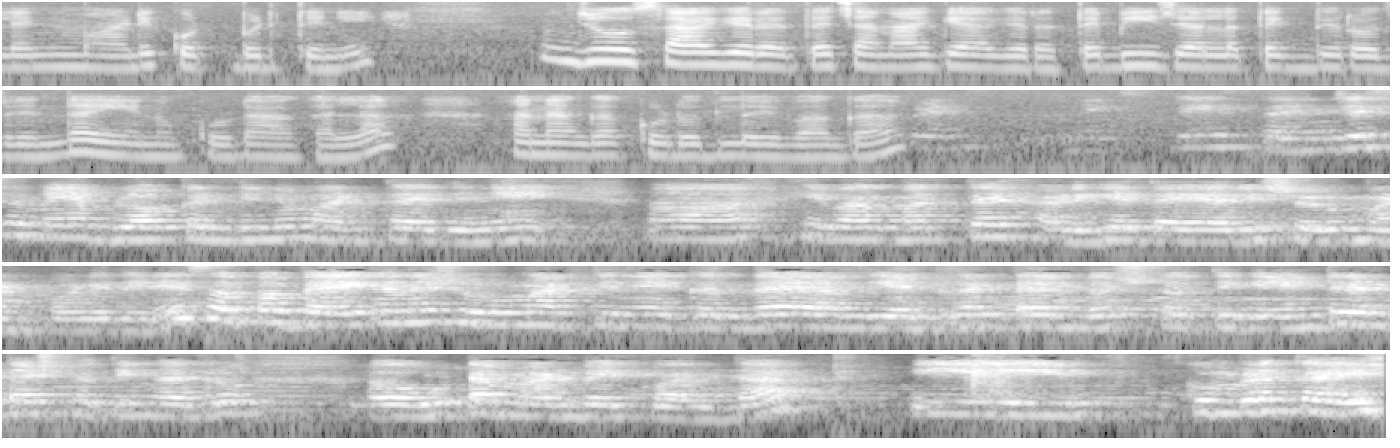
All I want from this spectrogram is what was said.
ಬ್ಲೆಂಡ್ ಮಾಡಿ ಕೊಟ್ಬಿಡ್ತೀನಿ. ಜ್ಯೂಸ್ ಆಗಿರುತ್ತೆ, ಚೆನ್ನಾಗಿ ಆಗಿರುತ್ತೆ. ಬೀಜ ಎಲ್ಲ ತೆಗೆದಿರೋದ್ರಿಂದ ಏನು ಕೂಡ ಆಗಲ್ಲ. ಅನಾಗ ಕುಡಿದ್ಲು ಇವಾಗ. ಸಂಜೆ ಸಮಯ ಬ್ಲಾಗ್ ಕಂಟಿನ್ಯೂ ಮಾಡ್ತಾ ಇದ್ದೀನಿ. ಇವಾಗ ಮತ್ತೆ ಅಡುಗೆ ತಯಾರಿ ಶುರು ಮಾಡ್ಕೊಂಡಿದ್ದೀನಿ. ಸ್ವಲ್ಪ ಬೇಗನೆ ಶುರು ಮಾಡ್ತೀನಿ, ಯಾಕಂದ್ರೆ ಒಂದು ಎಂಟು ಗಂಟೆ ಅಷ್ಟೊತ್ತಿಗೆ ಎಂಟು ಗಂಟೆ ಅಷ್ಟೊತ್ತಿಗಾದ್ರೂ ಊಟ ಮಾಡಬೇಕು ಅಂತ. ಈ ಕುಂಬಳಕಾಯಿ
